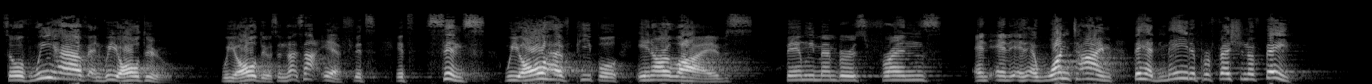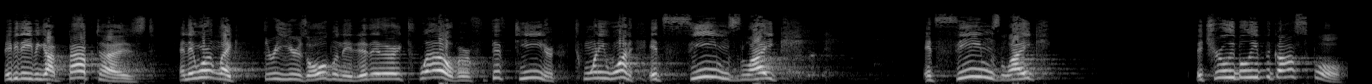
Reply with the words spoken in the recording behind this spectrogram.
So if we have, and we all do, we all do, so that's not if, it's, it's since we all have people in our lives, family members, friends, and, and, and at one time, they had made a profession of faith. Maybe they even got baptized. And they weren't like three years old when they did it. They were like 12 or 15 or 21. It seems like It seems like they truly believe the gospel.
